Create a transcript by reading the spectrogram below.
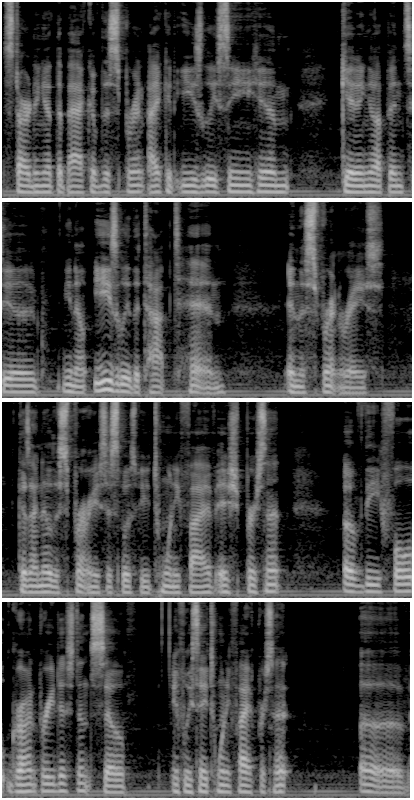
starting at the back of the sprint, I could easily see him getting up into, you know, easily the top 10 in the sprint race because I know the sprint race is supposed to be 25 ish percent of the full Grand Prix distance. So if we say 25% of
